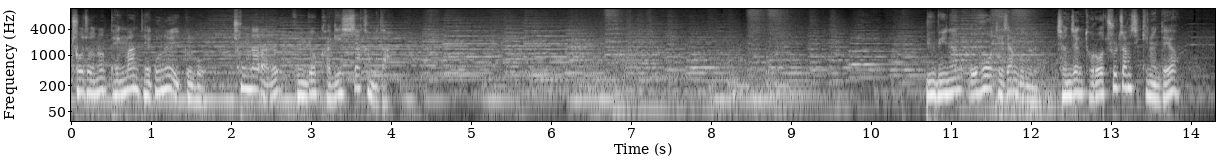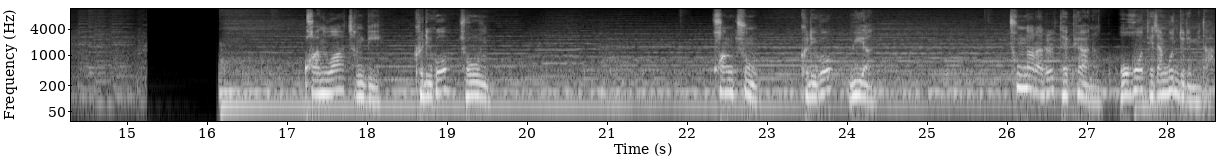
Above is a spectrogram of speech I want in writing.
조조는 백만 대군을 이끌고 총나라를 공격하기 시작합니다. 유비는 5호 대장군을 전쟁터로 출장시키는데요. 관우와 장비, 그리고 조운, 황충, 그리고 위연, 총나라를 대표하는 5호 대장군들입니다.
